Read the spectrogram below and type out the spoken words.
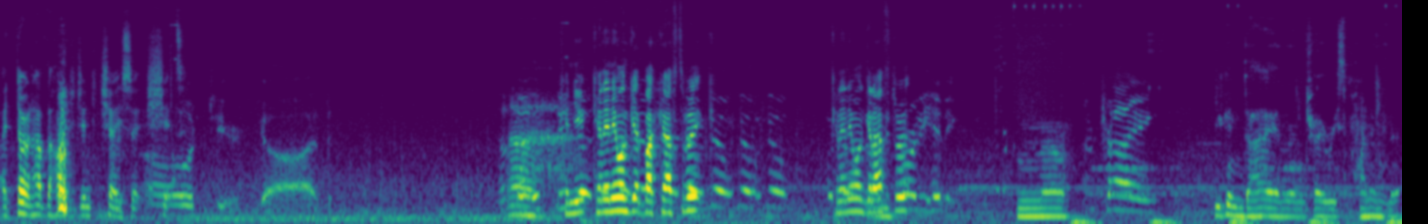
I don't have the hydrogen to chase it. Shit. Oh dear God. Ah. Can you- can anyone get back after it? No, no, no. Can anyone get after it? I'm already hitting. No. I'm trying. You can die and then try respawning in it.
